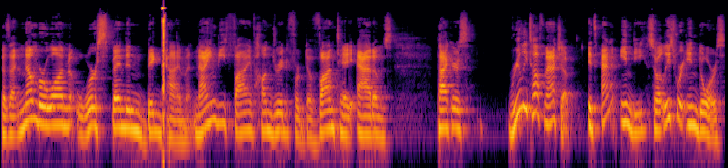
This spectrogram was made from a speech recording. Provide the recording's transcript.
Because at number one, we're spending big time at 9,500 for Davante Adams. Packers, really tough matchup. It's at Indy, so at least we're indoors.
